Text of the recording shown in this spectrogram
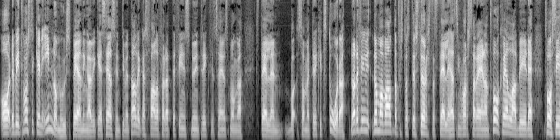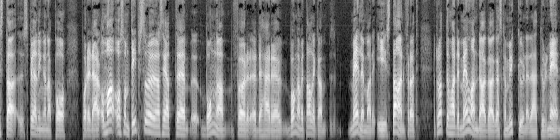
Och det blir två stycken inomhusspelningar, vilket är sällsynt i Metallicas fall, för att det finns nu inte riktigt så hemskt många ställen som är riktigt stora. Har de har valt förstås det största stället, Helsingforsarenan. Två kvällar blir det, två sista eh, spelningarna på, på det där. Och, ma- och som tips så vill jag säga att äh, Bonga för eh, det här Bonga Metallica medlemmar i stan, för att jag tror att de hade mellandagar ganska mycket under den här turnén.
